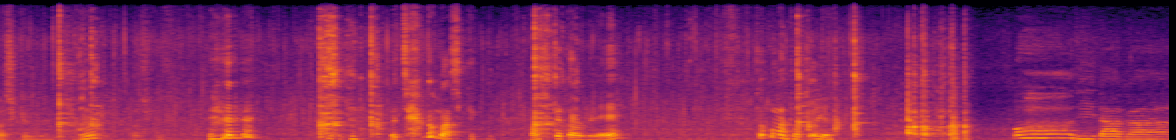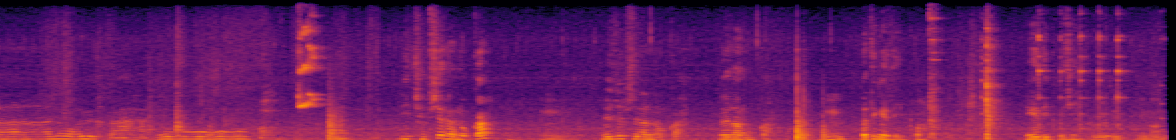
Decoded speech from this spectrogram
맛있겠네 응? 맛있겠어 왜 자꾸 맛있겠, 맛있겠다고 그래? 조금만 더 졸여. 어디다가 놓을까요? 이 접시에다 놓을까? 음. 이 접시에다 놓을까? 여기다 놓을까? 응? 어떤 게 더 이뻐? 이게 더 이쁘지? 그래도 이쁘긴 하네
